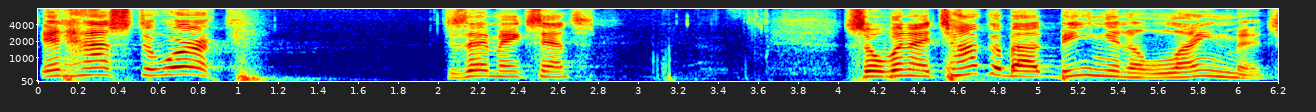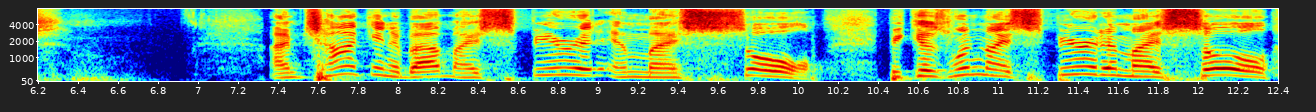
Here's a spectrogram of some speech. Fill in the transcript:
it has to work. Does that make sense? So when I talk about being in alignment, I'm talking about my spirit and my soul. Because when my spirit and my soul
